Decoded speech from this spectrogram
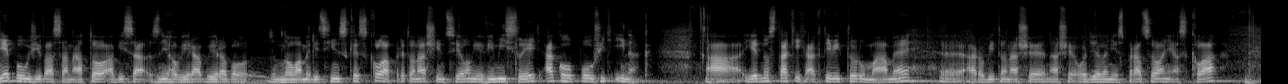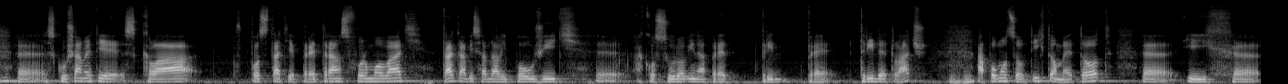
Nepoužíva sa na to, aby sa z neho vyrábalo nová medicínske sklo a preto našim cieľom je vymyslieť, ako ho použiť inak. A jedno z takých aktivít, ktorú máme, e, a robí to naše, naše oddelenie spracovania skla, uh-huh. skúšame tie skla v podstate pretransformovať tak, aby sa dali použiť ako súrovina pre, pre, pre 3D tlač a pomocou týchto metód e, ich e,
